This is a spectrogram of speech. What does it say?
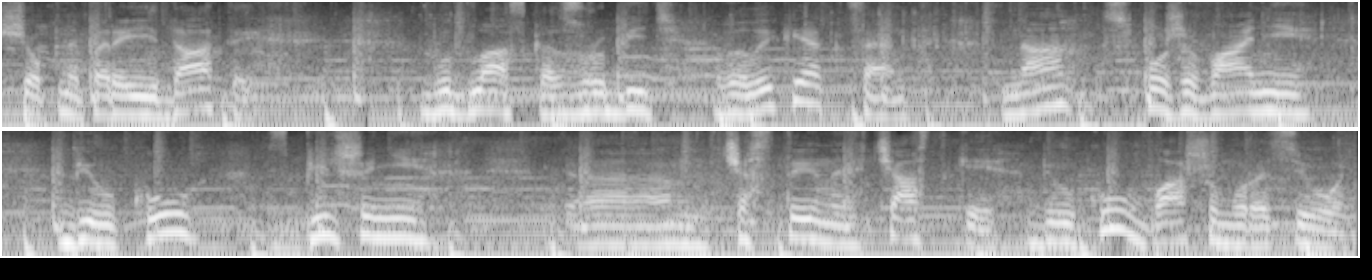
щоб не переїдати, будь ласка, зробіть великий акцент на споживанні білку, збільшенні е, частини, частки білку в вашому раціоні.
